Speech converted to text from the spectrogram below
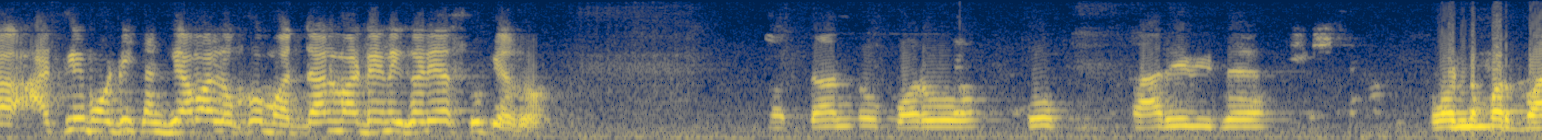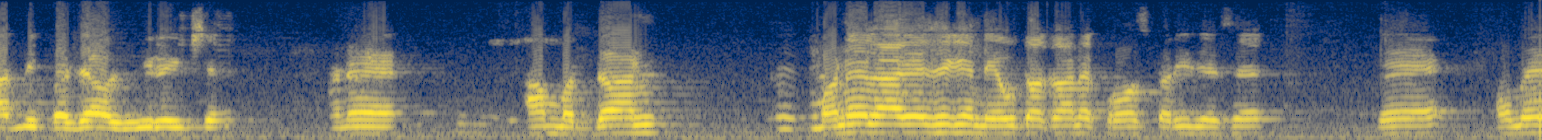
આટલી મોટી સંખ્યામાં લોકો મતદાન માટે નીકળ્યા. શું કહેશો? મતદાનનું પર્વ ખૂબ સારી રીતે વોર્ડ નંબર બારની પ્રજા ઉજવી રહી છે. અને આ મતદાન મને લાગે છે કે નેવું ટકાને ક્રોસ કરી દેશે. કે અમે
